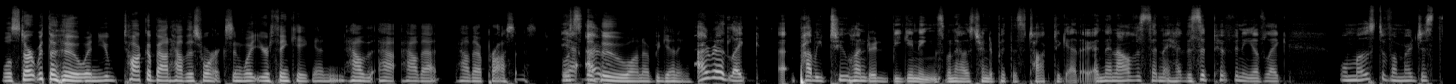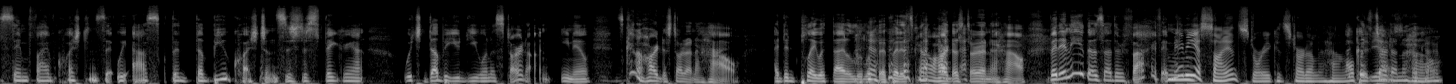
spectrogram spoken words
we'll start with the who, and you talk about how this works and what you're thinking and how how, how that how that process. What's yeah, the I, who on a beginning? I read like uh, probably 200 beginnings when I was trying to put this talk together, and then all of a sudden I had this epiphany of like, well, most of them are just the same five questions that we ask the W questions. It's just figuring out which W do you want to start on. You know, it's kind of hard to start on a how. I did play with that a little bit, but it's kind of hard to start on a how. But any of those other five, I mean, maybe a science story could start on a how. I could start yes, on a how. Okay.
